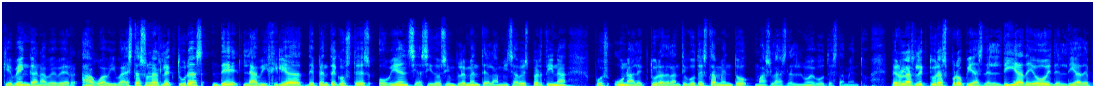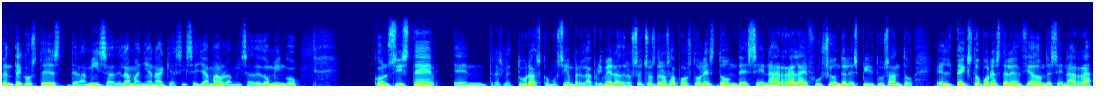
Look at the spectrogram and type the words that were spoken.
que vengan a beber agua viva. Estas son las lecturas de la vigilia de Pentecostés, o bien si ha sido simplemente la misa vespertina, pues una lectura del Antiguo Testamento más las del Nuevo Testamento. Pero las lecturas propias del día de hoy, del día de Pentecostés, de la misa de la mañana, que así se llama, o la misa de domingo, consiste en tres lecturas, como siempre. La primera de los Hechos de los Apóstoles, donde se narra la efusión del Espíritu Santo. El texto por excelencia donde se narra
